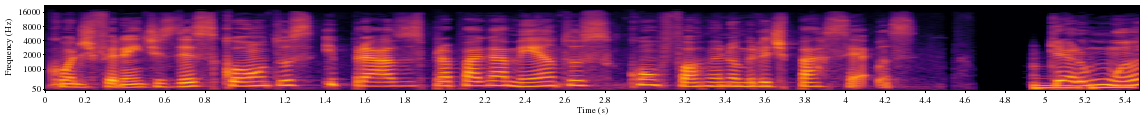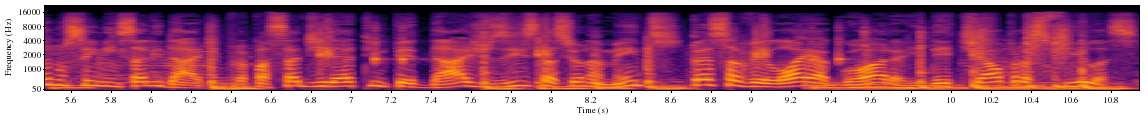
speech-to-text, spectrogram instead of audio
com diferentes descontos e prazos para pagamentos conforme o número de parcelas. Quer um ano sem mensalidade para passar direto em pedágios e estacionamentos? Peça a Veloy agora e dê tchau pras filas.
